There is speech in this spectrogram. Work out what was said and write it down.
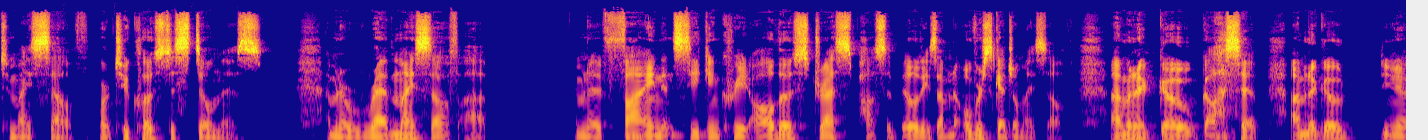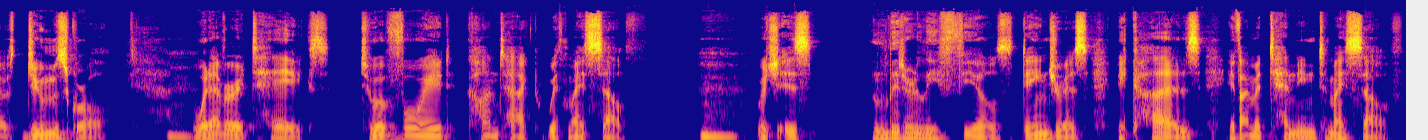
to myself or too close to stillness, I'm going to rev myself up. I'm going to find and seek and create all those stress possibilities. I'm going to overschedule myself. I'm going to go gossip. I'm going to go, you know, doom scroll. Mm. Whatever it takes to avoid contact with myself, mm. which is literally feels dangerous because if I'm attending to myself,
